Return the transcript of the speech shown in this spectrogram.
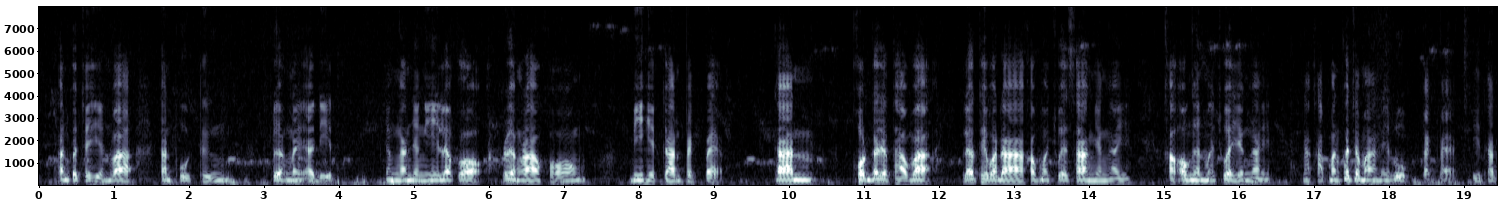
ๆ ท่านก็จะเห็นว่าท่านพูดถึงเรื่องในอดีต อย่างนั้นอย่างนี้แล้วก็เรื่องราวของมีเหตุการณ์แปลกๆ การคนก็จะถามว่าแล้วเทวดาเขามาช่วยสร้างยังไง เขาเอาเงินมาช่วยยังไงนะครับ มันก็จะมาในรูปแปลกๆ ที่ท่าน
